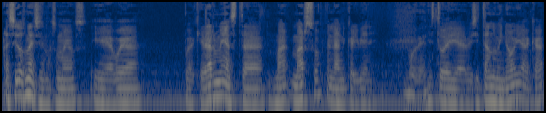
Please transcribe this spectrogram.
hace dos meses más o menos y voy a Voy a quedarme hasta marzo, el año que viene. Muy bien. Estoy uh, visitando a mi novia acá,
